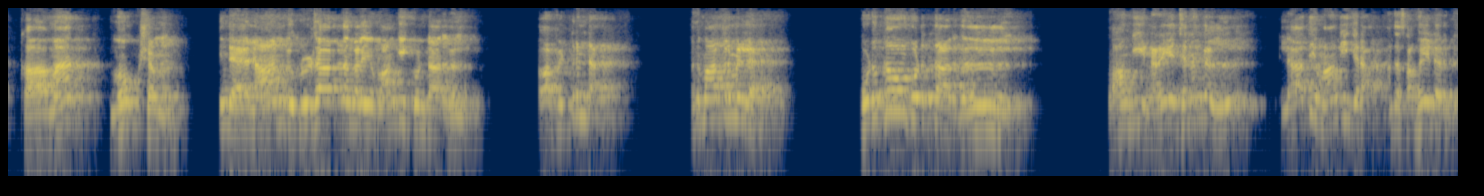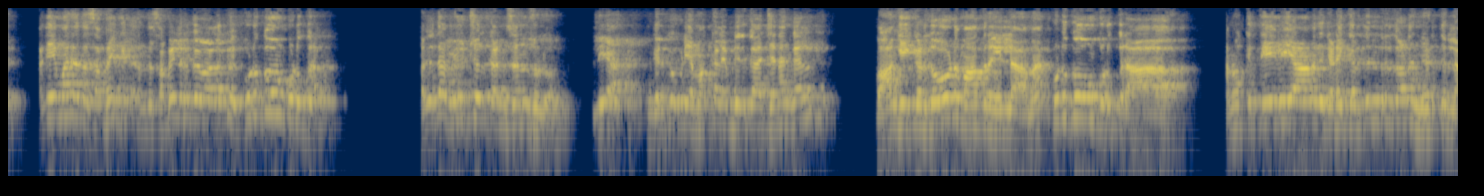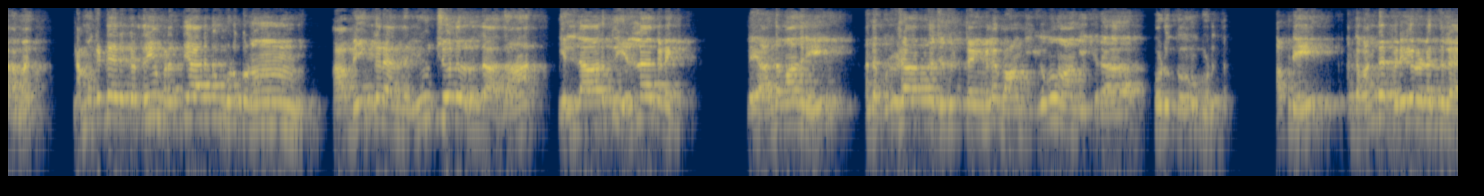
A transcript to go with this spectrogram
காம மோக்ஷம். இந்த நான்கு புருஷார்த்தங்களையும் வாங்கி கொண்டார்கள். அவ பெற்றிருந்தா அது மாத்திரமில்ல. கொடுக்கவும் கொடுத்தார்கள். வாங்கி நிறைய ஜனங்கள் எல்லாத்தையும் வாங்கிக்கிறா. அந்த சபையில இருந்து. அதே மாதிரி அந்த சபைக்கு அந்த சபையில இருக்கிறவங்களுக்கு கொடுக்கவும் கொடுக்குறா. அதுதான் மியூச்சுவல் கன்சர்ன் சொல்லுவோம். இல்லையா? இங்க இருக்கக்கூடிய மக்கள் எப்படி இருக்கா? ஜனங்கள் வாங்கிக்கிறதோடு மாத்திரம் இல்லாம கொடுக்கவும் கொடுக்குறா. நமக்கு தேவையானது கிடைக்கிறதுன்றதோட நிறுத்திடலாம. நம்ம கிட்ட இருக்கிறதையும் பிரத்யாருக்கும் கொடுக்கணும். அப்படிங்கிற அந்த மியூச்சுவல் இருந்தாதான் எல்லாருக்கும் எல்லாம் கிடைக்கும். இல்லையா? அந்த மாதிரி அந்த புருஷார்த்த சதுர்த்தங்களை வாங்கிக்கவும் வாங்கிக்கிறா கொடுக்கவும் கொடுத்தா. அப்படி அங்க வந்த பெரியவரிடத்துல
